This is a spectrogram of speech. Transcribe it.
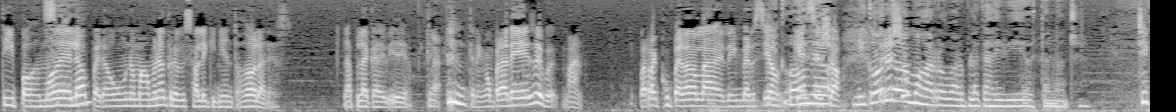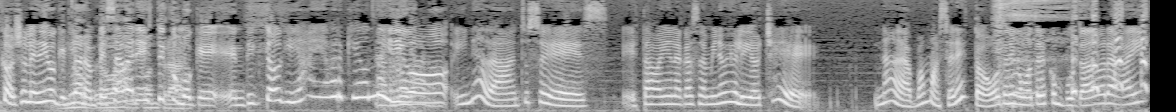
tipos de modelos, Sí. pero uno más o menos creo que sale 500 dólares, la placa de video. Claro. Tenés que comprar eso y pues, bueno, para recuperar la, la inversión, Nico, qué ¿dónde sé yo. Nico, Pero ¿dónde yo- vamos a robar placas de video esta noche? Chicos, yo les digo que, claro, No, empecé a ver esto y como que en TikTok y, ay, a ver qué onda, y digo, y nada, entonces estaba ahí en la casa de mi novio y le digo, che, nada, vamos a hacer esto, vos tenés como tres computadoras ahí.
